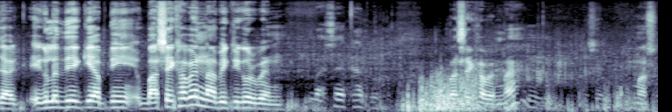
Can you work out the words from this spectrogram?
যাক এগুলো দিয়ে কি আপনি বাসায় খাবেন না বিক্রি করবেন? বাসায় খাবেন বাসায় খাবেন না? মাসে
